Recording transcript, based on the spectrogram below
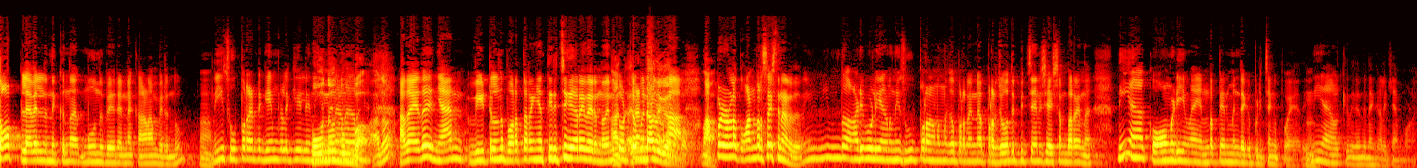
ടോപ്പ് ലെവലിൽ നിൽക്കുന്ന മൂന്ന് പേര് എന്നെ കാണാൻ വരുന്നു. നീ സൂപ്പറായിട്ട് ഗെയിം കളിക്കില്ല? അതായത് ഞാൻ വീട്ടിൽ നിന്ന് പുറത്തിറങ്ങിയ തിരിച്ചു കയറി വരുന്നത്. തൊട്ട്. അപ്പോഴുള്ള കോൺവെർസേഷൻ ആണിത്. നീ എന്ത് അടിപൊളിയാണ് നീ സൂപ്പറാണെന്നൊക്കെ പറഞ്ഞ് എന്നെ പ്രചോദിപ്പിച്ചതിന് ശേഷം പറയുന്നത്. നീ ആ കോമഡിയും ആ എന്റർടൈൻമെന്റ് ഒക്കെ പിടിച്ചങ്ങ് പോയാൽ നീ അവൾക്ക് തന്നെ കളിക്കാൻ പോണേ?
